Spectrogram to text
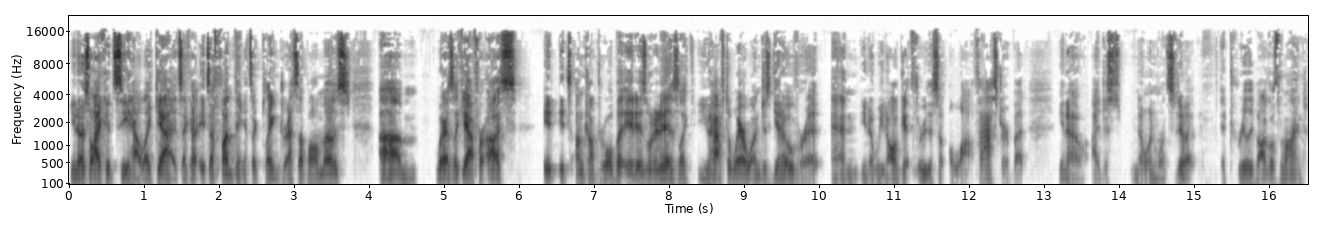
You know, so I could see how like yeah, it's like a it's a fun thing. It's like playing dress up almost. Um, whereas like yeah, for us, it, it's uncomfortable, but it is what it is. Like you have to wear one, just get over it. And, you know, we'd all get through this a, lot faster. But, you know, I just, no one wants to do it. It really boggles the mind.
